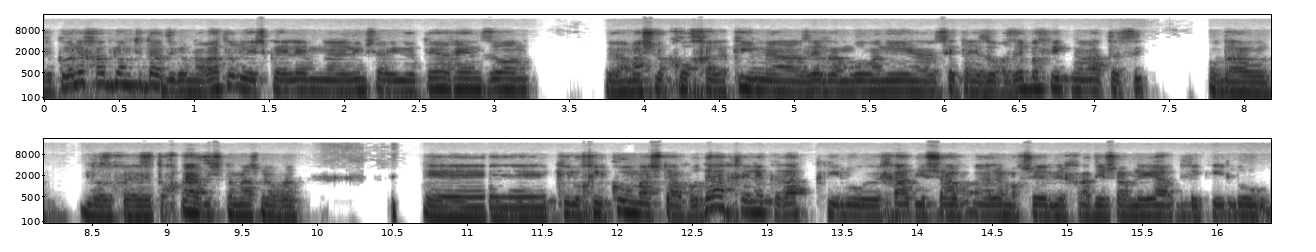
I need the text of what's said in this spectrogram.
וכל אחד גם, את יודעת, זה גם נורא תלוי, יש כאלה מנהלים שהיו יותר hands on, וממש לקחו חלקים מהזה ואמרו, אני אעשה את האזור הזה בפיגמה, תעשי, או ב... לא זוכר איזה תוכנה אז השתמשנו, אבל אה, כאילו חילקו ממש את העבודה, חלק רק כאילו אחד ישב על המחשב ואחד ישב ליד וכאילו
